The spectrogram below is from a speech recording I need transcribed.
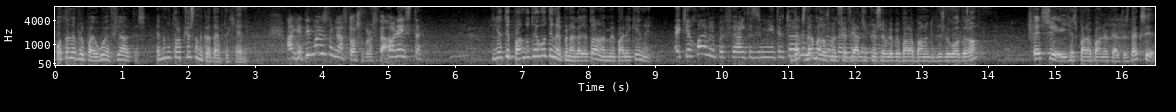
Όταν έβλεπα εγώ εφιάλτες, εμένα τώρα ποιος θα με κρατάει από το χέρι; Α, γιατί βάζεις τον εαυτό σου μπροστά; Ορίστε. Γιατί πάντοτε εγώ την έπαιρνα αγκαλιά, τώρα να με πάρει εκείνη. Ε, και εγώ έβλεπα εφιάλτες, Δημήτρη. Τώρα Εντάξει, δεν εμένα μάλλον με τους παίρνει εφιάλτες αγκαλιά. ποιος έβλεπε παραπάνω και ποιος λιγότερο. Εσύ είχες παραπάνω εφιάλτες, εντάξει.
